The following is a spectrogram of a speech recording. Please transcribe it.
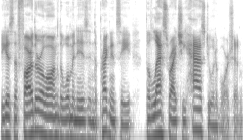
because the farther along the woman is in the pregnancy, the less right she has to an abortion.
